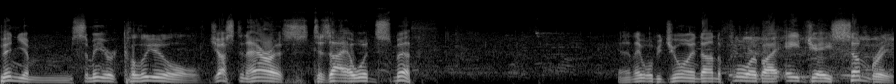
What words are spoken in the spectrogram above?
Binyam, Samir Khalil, Justin Harris, Tiziah Wood Smith. And they will be joined on the floor by A.J. Sumbry.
